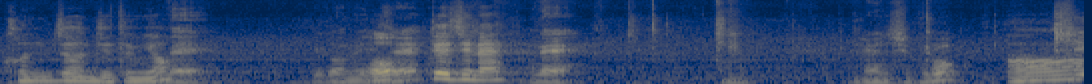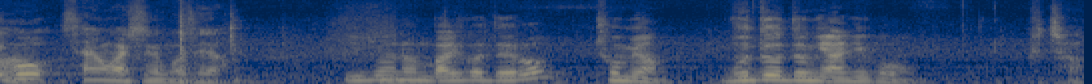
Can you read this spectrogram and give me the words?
건전지 등요. 네. 이거는 어, 이제 떼지네. 네. 음, 이런 식으로 아, 켜고 사용하시는 거세요. 이거는 말 그대로 조명. 무드 등이 아니고. 그쵸.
